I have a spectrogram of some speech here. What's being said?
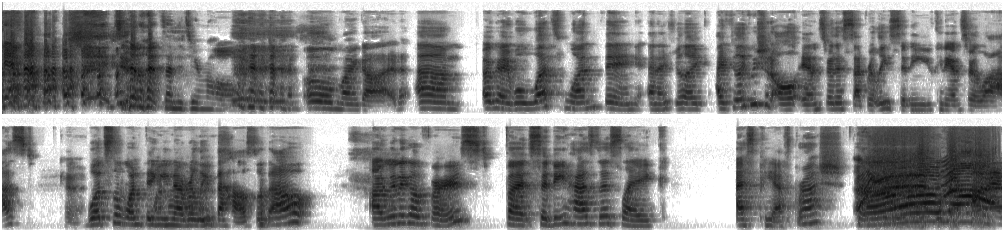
yeah. Let's send it to your mom. Oh my god. Um. Okay. Well, what's one thing? And I feel like I feel like we should all answer this separately. Sydney, you can answer last. Okay. What's the one thing you never leave the house without? I'm gonna go first, but Sydney has this like SPF brush. Oh, God.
